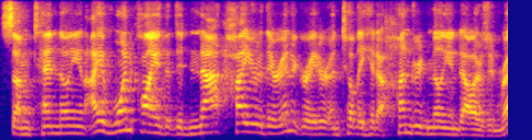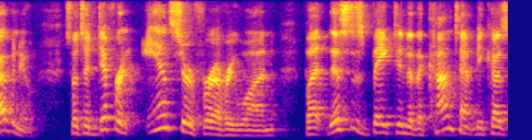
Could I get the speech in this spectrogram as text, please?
some 10 million. I have one client that did not hire their integrator until they hit $100 million in revenue. So it's a different answer for everyone, but this is baked into the content because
